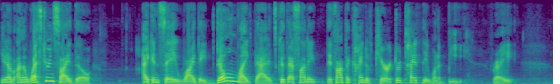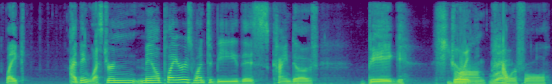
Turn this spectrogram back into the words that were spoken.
You know, on the Western side, though, I can say why they don't like that. It's because that's not a it's not the kind of character type they want to be, right? Like I think Western male players want to be this kind of big, strong, right. powerful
